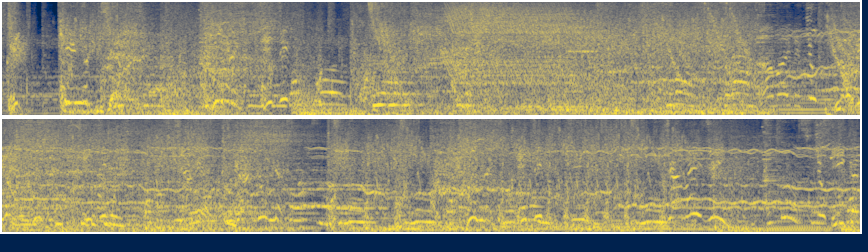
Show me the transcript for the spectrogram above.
ーデータ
